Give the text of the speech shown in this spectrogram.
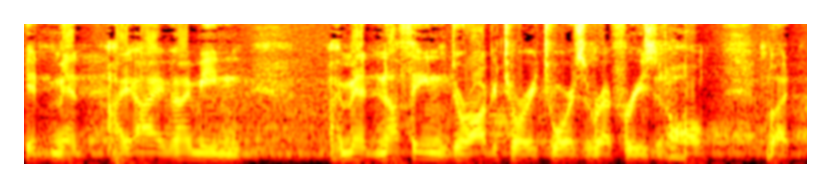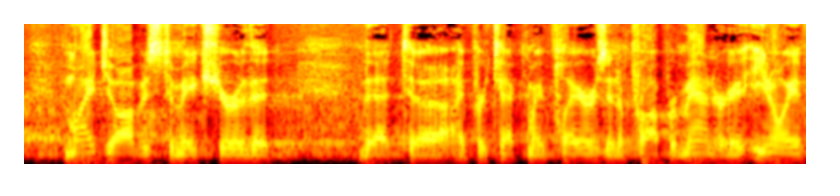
it meant, I, I, I mean, I meant nothing derogatory towards the referees at all, but my job is to make sure that that uh, I protect my players in a proper manner. You know, if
